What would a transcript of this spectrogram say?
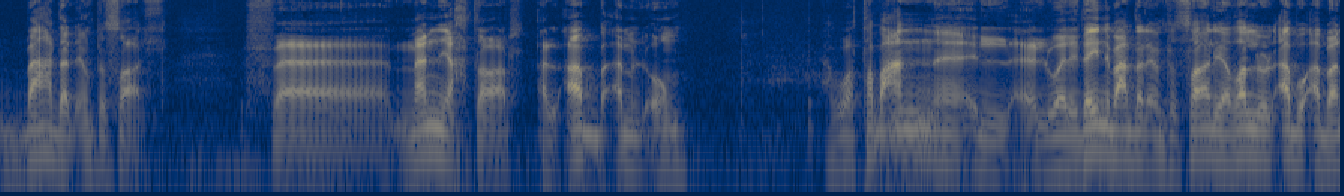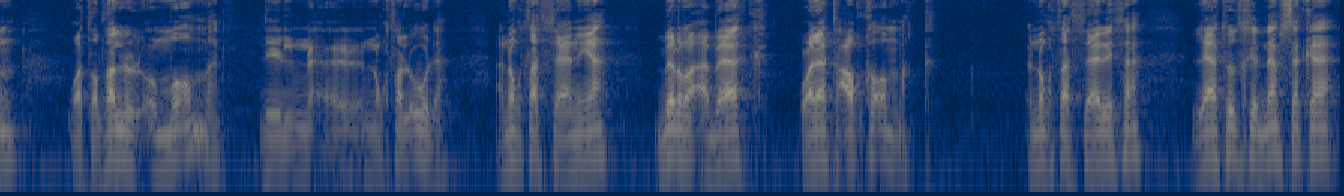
بعد الانفصال فمن يختار الأب أم الأم؟ هو طبعا الوالدين بعد الانفصال يظل الأب ابا وتظل الأم اما. دي النقطة الأولى. النقطة الثانية بر أباك ولا تعق أمك. النقطة الثالثة لا تدخل نفسك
